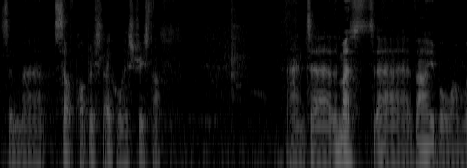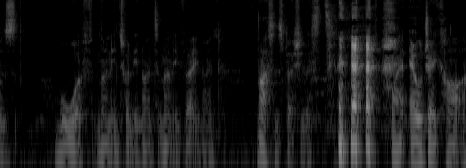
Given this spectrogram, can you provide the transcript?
some uh, self-published local history stuff, and uh, the most uh, valuable one was Walworth 1929 to 1939, nice and specialist by L.J. Carter.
